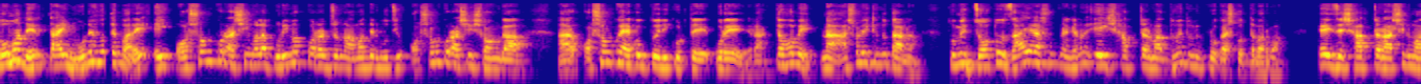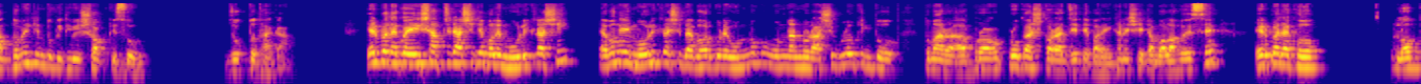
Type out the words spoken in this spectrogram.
তোমাদের তাই মনে হতে পারে এই অসংখ্য রাশিমালা পরিমাপ করার জন্য আমাদের বুঝি অসংখ্য রাশির সংজ্ঞা আর অসংখ্য একক তৈরি করতে, করে রাখতে হবে? না আসলে কিন্তু তা না। তুমি যত যাই আসুক না কেন, এই সাতটার মাধ্যমে তুমি প্রকাশ করতে পারবা। এই যে সাতটা রাশির মাধ্যমেই কিন্তু পৃথিবীর সবকিছু যুক্ত থাকা। এরপর দেখো, এই সাতটি রাশিকে বলে মৌলিক রাশি এবং এই মৌলিক রাশি ব্যবহার করে অন্য অন্যান্য রাশিগুলো কিন্তু তোমার প্রকাশ করা যেতে পারে। এখানে সেটা বলা হয়েছে। এরপর দেখো লব্ধ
